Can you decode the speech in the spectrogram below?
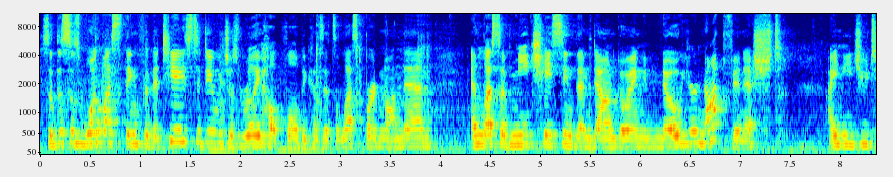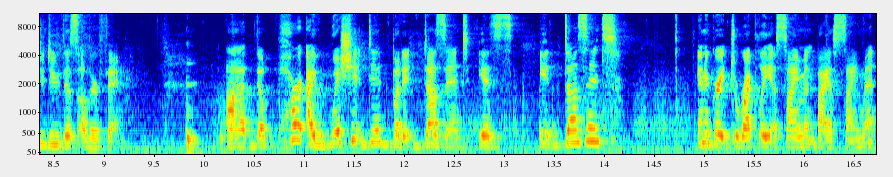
So this is one less thing for the TAs to do, which is really helpful because it's a less burden on them and less of me chasing them down going, no, you're not finished. I need you to do this other thing. Uh, the part I wish it did, but it doesn't, is it doesn't integrate directly assignment by assignment.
